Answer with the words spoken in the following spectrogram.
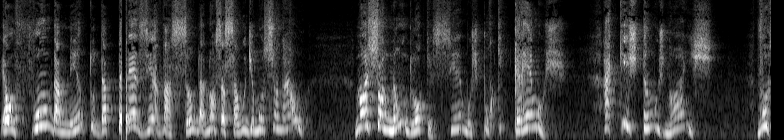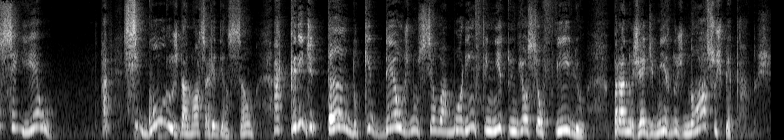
é o fundamento da preservação da nossa saúde emocional. Nós só não enlouquecemos porque cremos. Aqui estamos nós, você e eu, seguros da nossa redenção, acreditando que Deus, no seu amor infinito, enviou seu Filho para nos redimir dos nossos pecados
